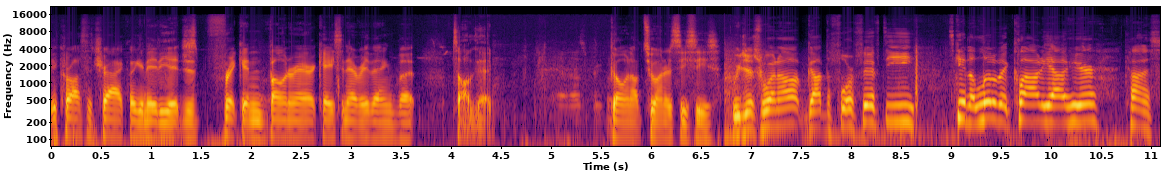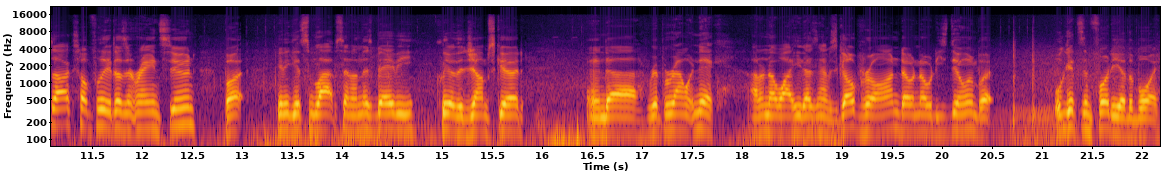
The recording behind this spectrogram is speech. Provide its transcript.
across the track like an idiot, just freaking boner air casing everything, but it's all good. Going up 200 cc's. We just went up, got the 450. It's getting a little bit cloudy out here. Kind of sucks. Hopefully it doesn't rain soon, but gonna get some laps in on this baby, clear the jumps good, and uh, rip around with Nick. I don't know why he doesn't have his GoPro on, don't know what he's doing, but we'll get some footy of the boy.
